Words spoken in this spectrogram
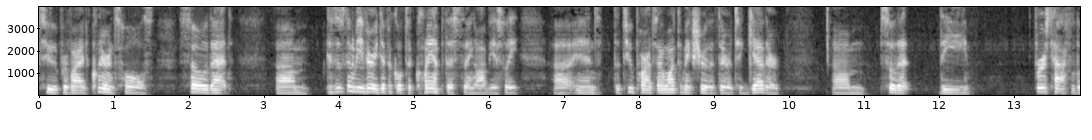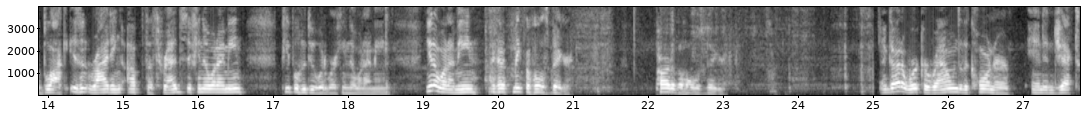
to provide clearance holes so that, because um, it's going to be very difficult to clamp this thing, obviously, uh, and the two parts I want to make sure that they're together um, so that the first half of the block isn't riding up the threads, if you know what I mean. People who do woodworking know what I mean. You know what I mean. I got to make the holes bigger. Part of the holes bigger. I got to work around the corner and inject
